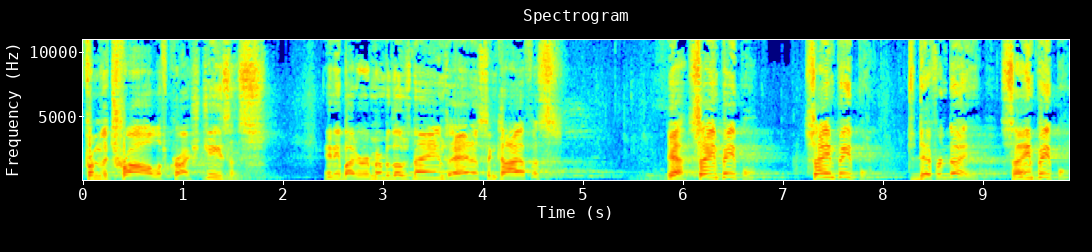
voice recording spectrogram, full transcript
from the trial of Christ Jesus. Anybody remember those names, Annas and Caiaphas? Yeah, same people. Same people. It's a different day. Same people.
